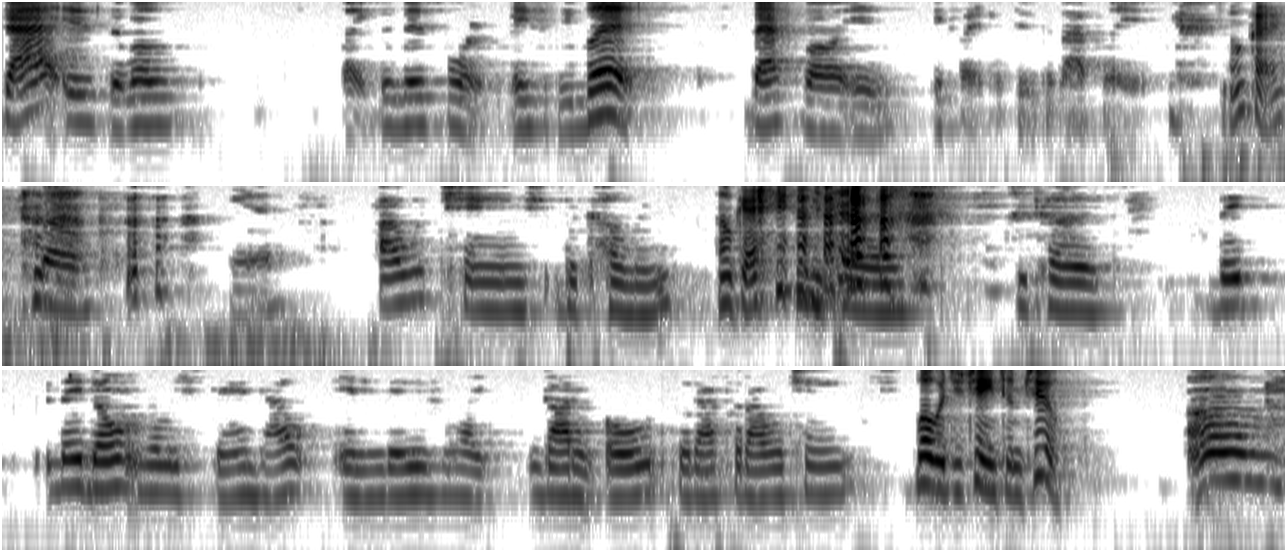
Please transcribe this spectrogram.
that is the most like the best sport basically. But basketball is exciting too because I play it. Okay. So yeah. I would change the colors okay. because because they they don't really stand out and they've like gotten old, so that's what I would change. what would you change them to? Um,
